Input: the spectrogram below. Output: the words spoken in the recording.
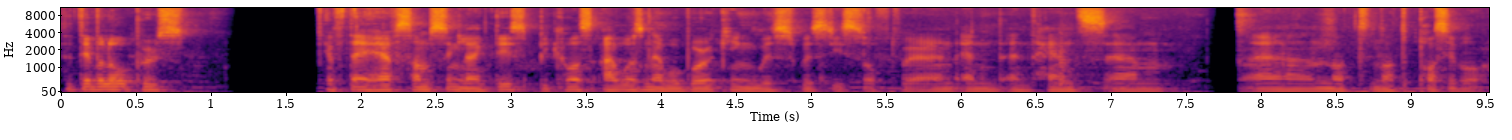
the developers if they have something like this because I was never working with with this software and and and hence um, uh, not not possible.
